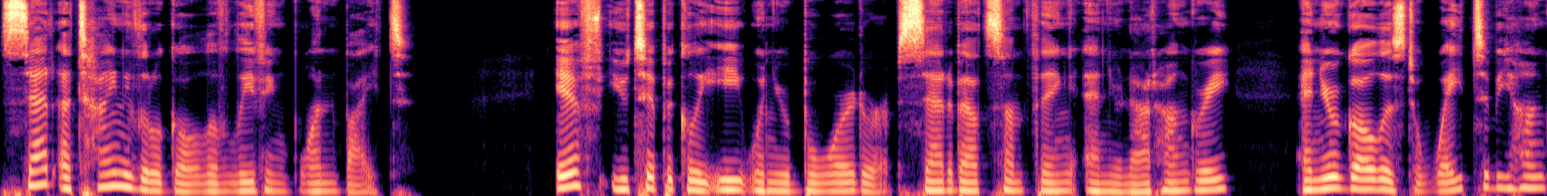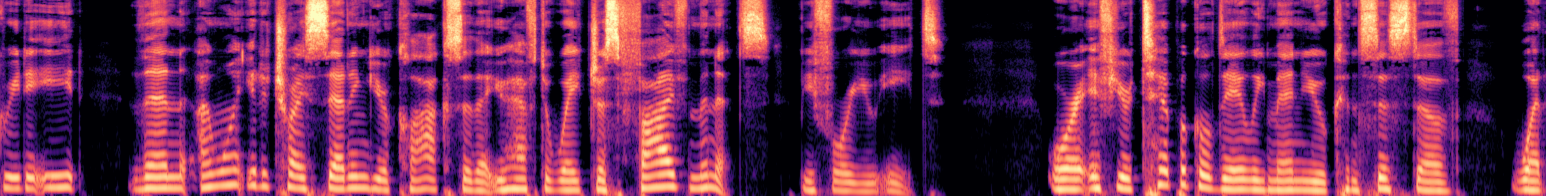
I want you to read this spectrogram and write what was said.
set a tiny little goal of leaving one bite. If you typically eat when you're bored or upset about something and you're not hungry, and your goal is to wait to be hungry to eat, then I want you to try setting your clock so that you have to wait just five minutes before you eat. Or if your typical daily menu consists of what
